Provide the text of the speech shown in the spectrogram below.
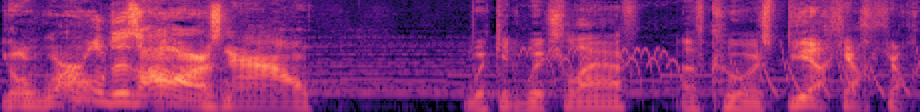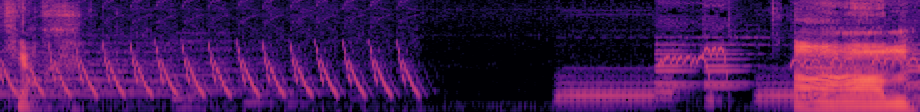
Your world is ours now. Wicked Witch laugh? Of course. Um,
